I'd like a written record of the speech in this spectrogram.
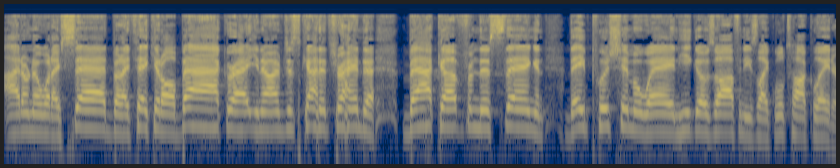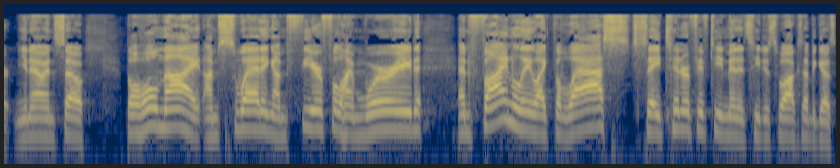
I don't know what I said, but I take it all back, right? You know, I'm just kind of trying to back up from this thing and they push him away and he goes off and he's like, we'll talk later, you know, and so the whole night I'm sweating, I'm fearful, I'm worried. And finally, like the last, say 10 or 15 minutes, he just walks up, he goes,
